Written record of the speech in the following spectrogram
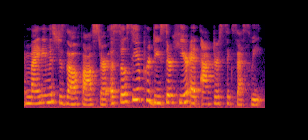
my name is Giselle Foster, Associate Producer here at Actors Success Suite.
